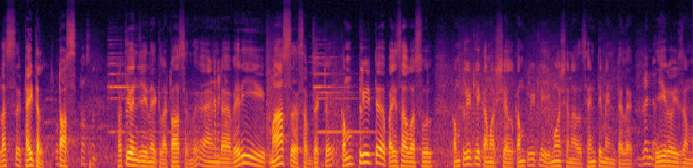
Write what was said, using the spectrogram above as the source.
plus title toss ಪ್ರತಿಯೊಂಜಿ ನೆಕ್ಲ ಟಾಸ್ ಅಂದು and very mass subject complete ಪೈಸಾ ವಸೂಲ್ completely commercial completely emotional sentimental heroism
